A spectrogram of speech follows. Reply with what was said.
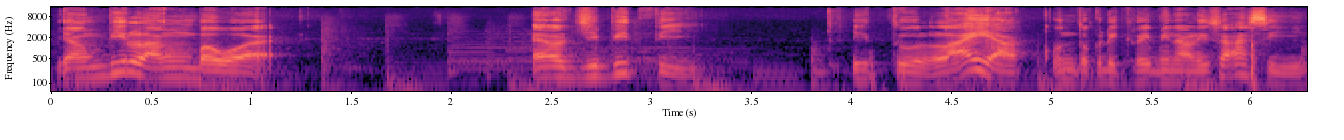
yang bilang bahwa LGBT itu layak untuk dikriminalisasi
